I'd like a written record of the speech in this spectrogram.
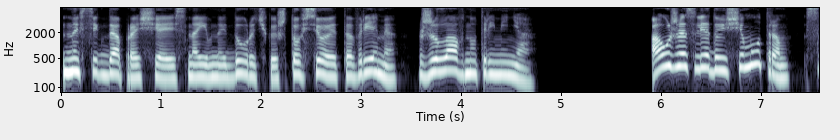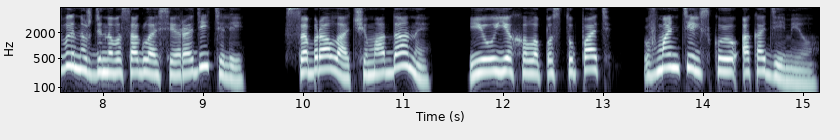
навсегда прощаясь с наивной дурочкой, что все это время жила внутри меня. А уже следующим утром, с вынужденного согласия родителей, собрала чемоданы и уехала поступать в Мантильскую академию.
